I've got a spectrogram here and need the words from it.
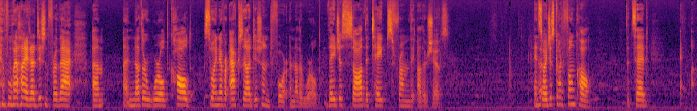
while I had auditioned for that, um, Another World called. So I never actually auditioned for Another World. They just saw the tapes from the other shows, and so I just got a phone call that said,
